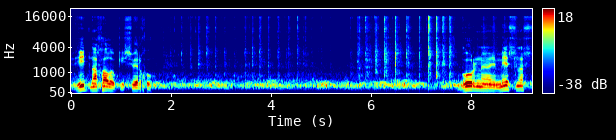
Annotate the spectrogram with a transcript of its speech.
вид на Халовки сверху. Горная местность.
